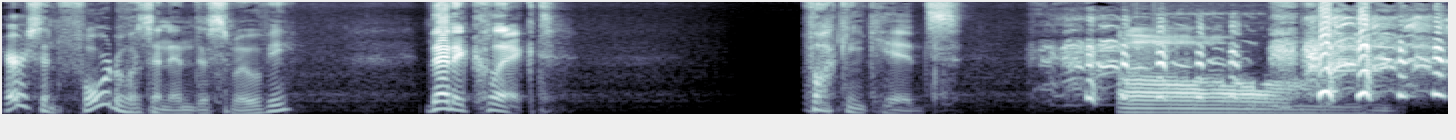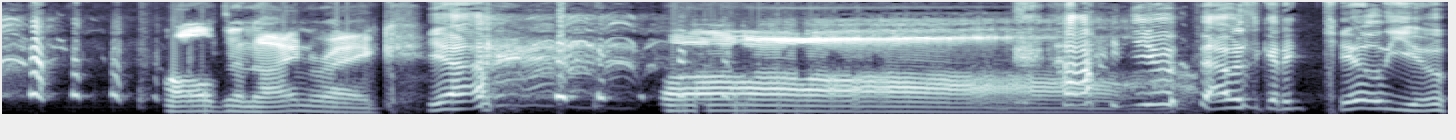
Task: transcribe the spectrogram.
Harrison Ford wasn't in this movie. Then it clicked. Fucking kids. Oh. Alden Ehrenreich. Yeah. Oh. I knew that was gonna kill you.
